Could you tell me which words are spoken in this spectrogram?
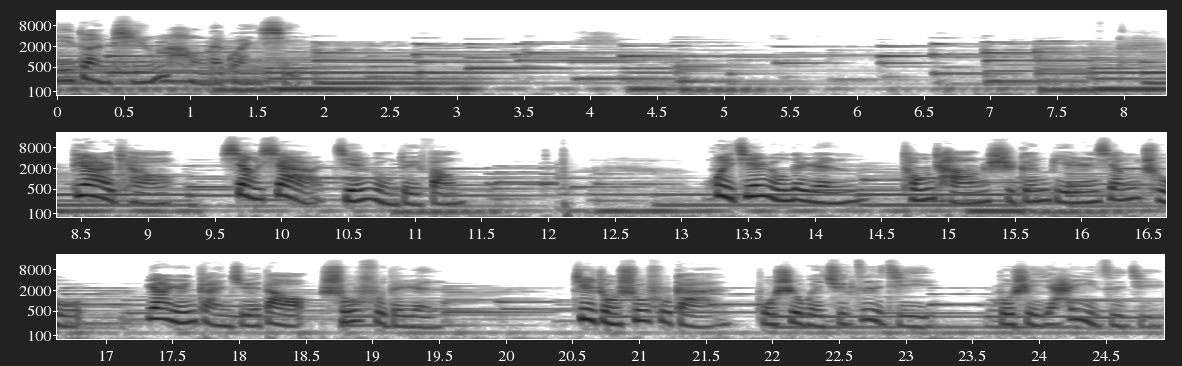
一段平衡的关系。第二条，向下兼容对方。会兼容的人，通常是跟别人相处让人感觉到舒服的人。这种舒服感不是委屈自己，不是压抑自己，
